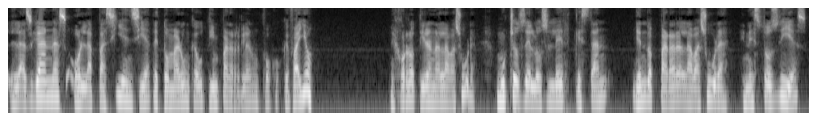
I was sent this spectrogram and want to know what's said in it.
las ganas o la paciencia de tomar un cautín para arreglar un foco que falló. Mejor lo tiran a la basura. Muchos de los LED que están yendo a parar a la basura en estos días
